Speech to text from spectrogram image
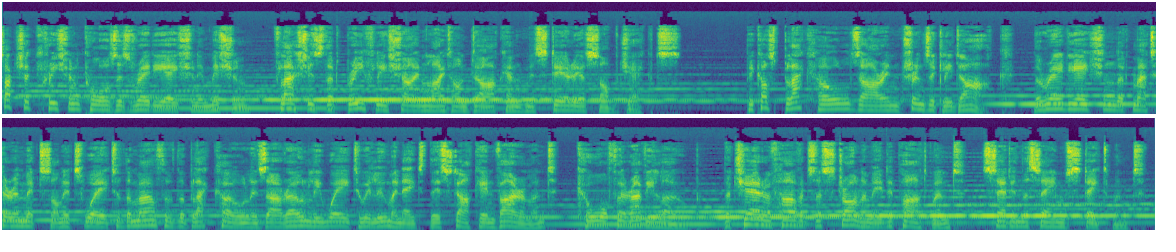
Such accretion causes radiation emission, flashes that briefly shine light on dark and mysterious objects. Because black holes are intrinsically dark, the radiation that matter emits on its way to the mouth of the black hole is our only way to illuminate this dark environment, co-author Avi Loeb the chair of Harvard's astronomy department, said in the same statement.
